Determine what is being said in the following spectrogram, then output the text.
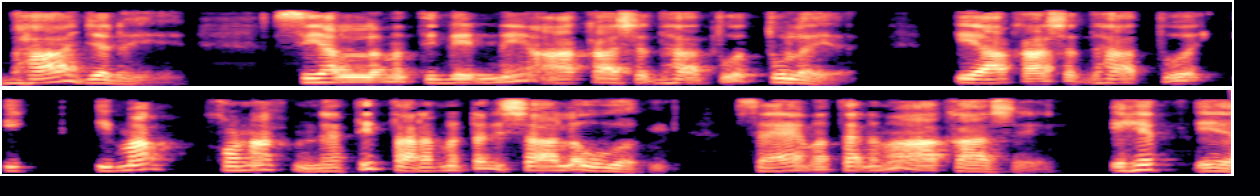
භාජනය, සියල්ලම තිබෙන්නේ ආකාශ ධාතුව තුලය. ඒ ආකාශ ධාතුව ඉමක් කොනක් නැති තරමට විශාල වූවකි. සෑම තැනම ආකාශය. එහෙත් එය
